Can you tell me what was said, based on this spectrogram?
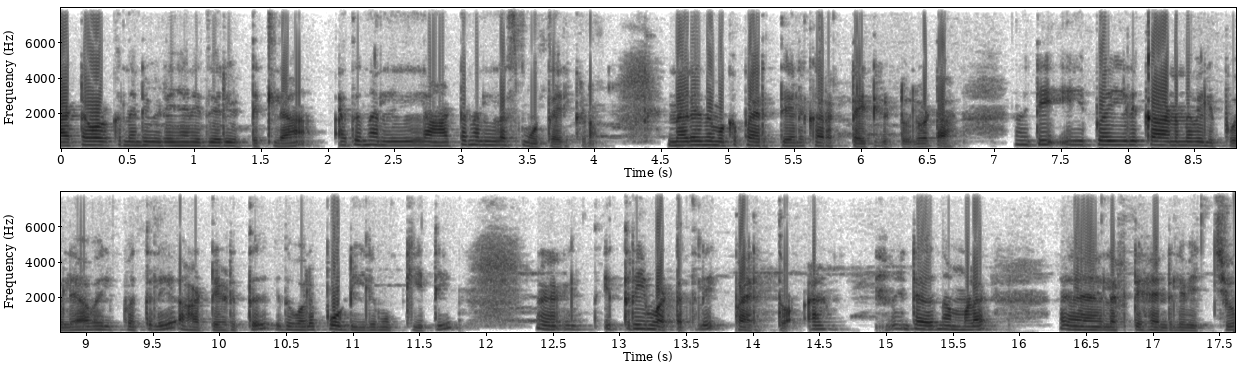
ആട്ട കുഴക്കുന്നതിന്റെ വീഡിയോ ഞാൻ ഇതുവരെ ഇട്ടിട്ടില്ല. അത് നല്ല ആട്ട നല്ല സ്മൂത്ത് ആയിരിക്കണം എന്നാലേ നമുക്ക് പരത്തിയാൽ കറക്റ്റായിട്ട് കിട്ടുമല്ലോ കേട്ടോ. എന്നിട്ട് ഇപ്പോൾ ഇതിൽ കാണുന്ന വലിപ്പമില്ലേ ആ വലിപ്പത്തിൽ ആട്ടയെടുത്ത് ഇതുപോലെ പൊടിയിൽ മുക്കിയിട്ട് ഇത്രയും വട്ടത്തിൽ പരത്തുക എന്നിട്ട് അത് നമ്മളെ ലെഫ്റ്റ് ഹാൻഡിൽ വെച്ചു.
